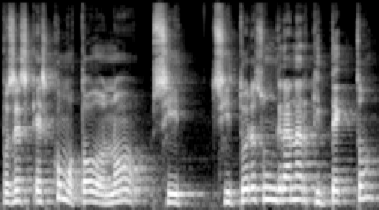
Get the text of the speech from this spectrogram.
pues es, como todo, ¿no? Si, si tú eres un gran arquitecto,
